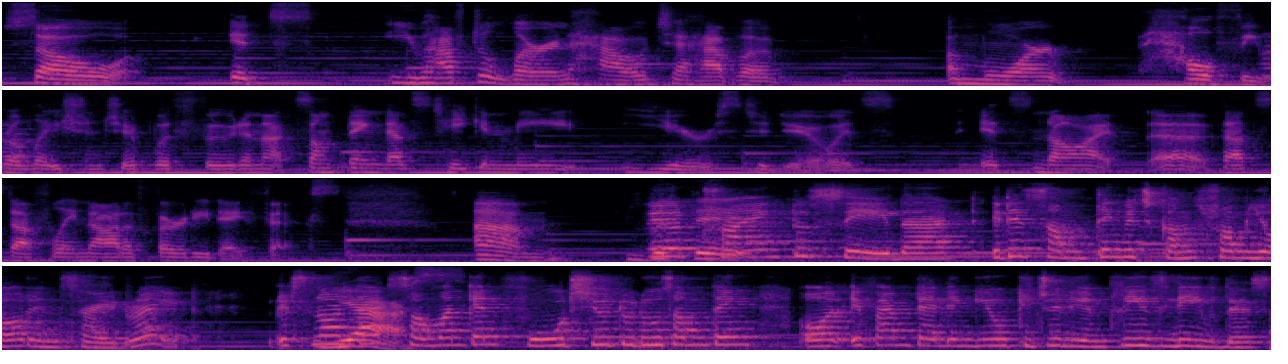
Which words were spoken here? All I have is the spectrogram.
So it's you have to learn how to have a a more healthy relationship with food. And that's something that's taken me years to do. It's it's not uh, that's definitely not a 30 day fix. Um you're the- trying to say that it is something which comes from your inside, right? It's not that someone can force you to do something, or if I'm telling you, "Okay, Julian, please leave this,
